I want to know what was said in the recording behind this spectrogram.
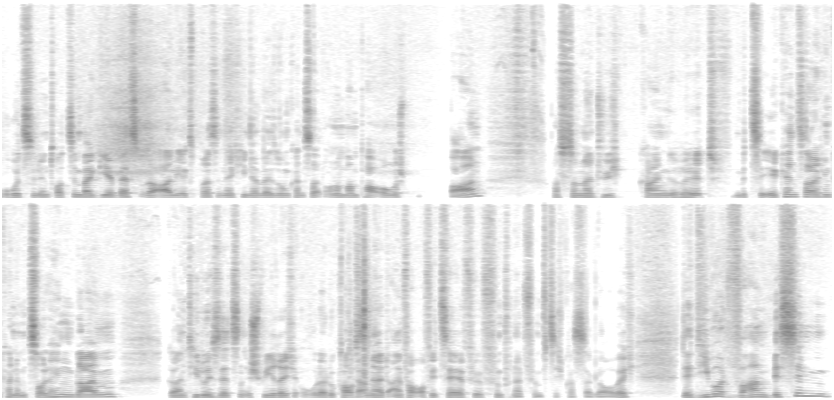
holst du den trotzdem bei Gearbest oder AliExpress in der China-Version, kannst du halt auch noch mal ein paar Euro sparen. Hast dann natürlich kein Gerät mit CE-Kennzeichen, kann im Zoll hängen bleiben. Garantie durchsetzen ist schwierig oder du kaufst Klar. ihn halt einfach offiziell für 550 kostet er, glaube ich. Der D-Bot war ein bisschen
